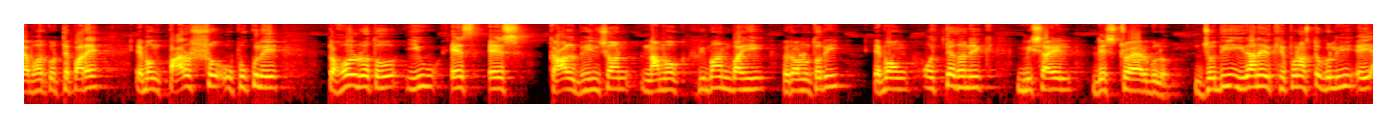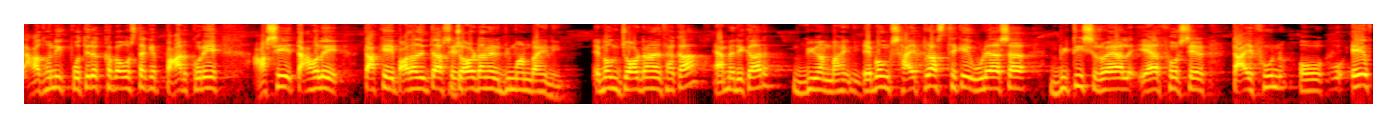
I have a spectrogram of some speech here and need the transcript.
ব্যবহার করতে পারে এবং পারস্য উপকূলে টহলরত ইউএসএস কার্ল ভিনসন নামক বিমানবাহী রণতরী এবং অত্যাধুনিক মিসাইল ডেস্ট্রয়ারগুলো। যদি ইরানের ক্ষেপণাস্ত্রগুলি এই আধুনিক প্রতিরক্ষা ব্যবস্থাকে পার করে আসে, তাহলে তাকে বাধা দিতে আসে জর্ডানের বিমান বাহিনী এবং জর্ডানে থাকা আমেরিকার বিমান বাহিনী এবং সাইপ্রাস থেকে উড়ে আসা ব্রিটিশ রয়্যাল এয়ারফোর্সের টাইফুন ও এফ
